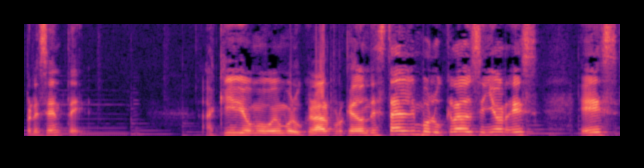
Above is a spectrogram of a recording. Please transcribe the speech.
presente. Aquí yo me voy a involucrar porque donde está el involucrado el Señor es, es,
